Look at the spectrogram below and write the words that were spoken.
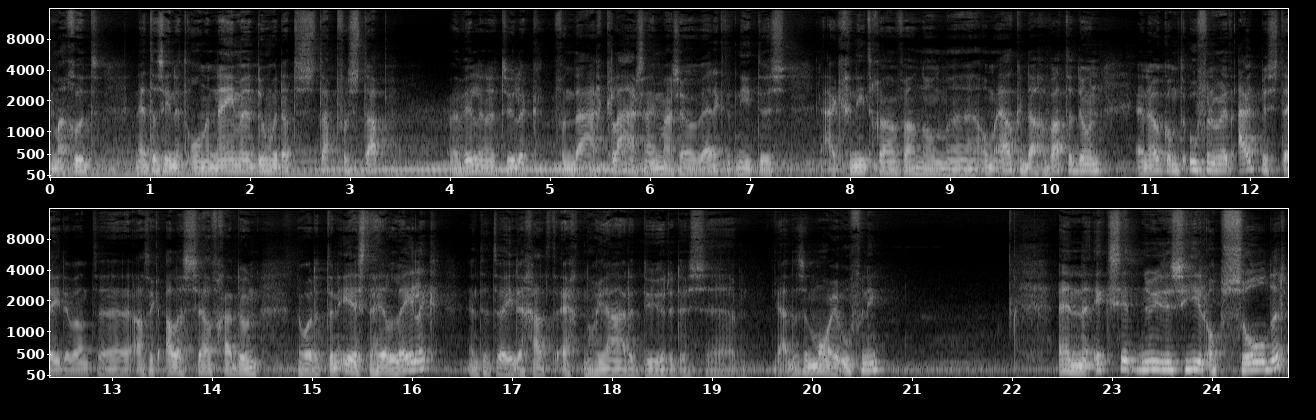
Maar goed, net als in het ondernemen doen we dat stap voor stap. We willen natuurlijk vandaag klaar zijn, maar zo werkt het niet. Dus ja, ik geniet gewoon van om, uh, om elke dag wat te doen. En ook om te oefenen met uitbesteden. Want uh, als ik alles zelf ga doen, dan wordt het ten eerste heel lelijk. En ten tweede gaat het echt nog jaren duren. Dus uh, ja, dat is een mooie oefening. En ik zit nu dus hier op zolder.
